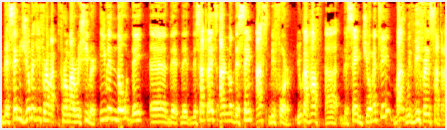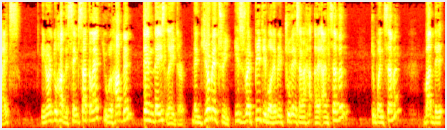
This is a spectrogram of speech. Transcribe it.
the same geometry from a, from a receiver, even though they uh, the, the, the, satellites are not the same as before. You can have uh, the same geometry, but with different satellites. In order to have the same satellite, you will have them 10 days later. Then geometry is repeatable every two days and, uh, and seven, 2.7, but the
